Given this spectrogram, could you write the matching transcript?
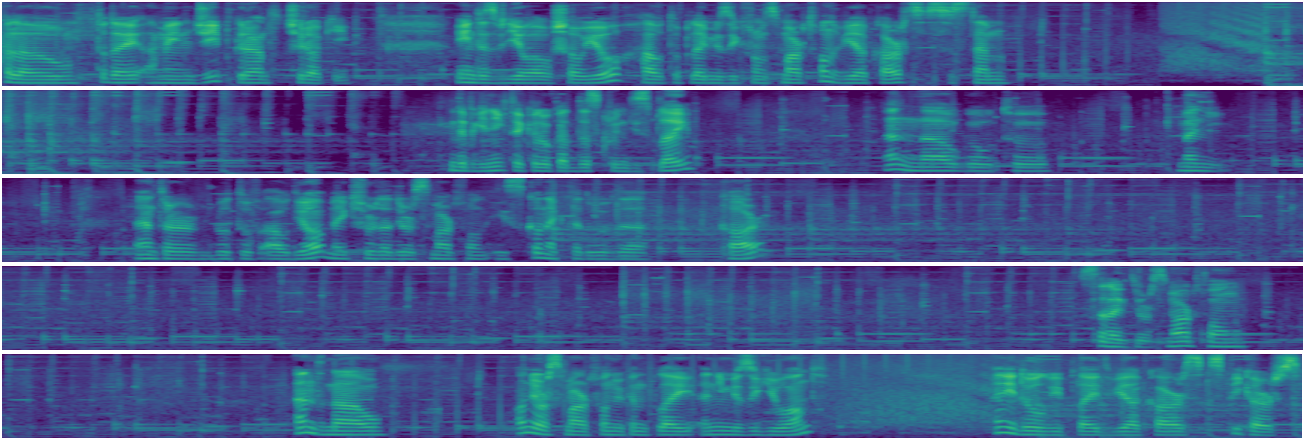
Hello, today I'm in Jeep Grand Cherokee. In this video I'll show you how to play music from smartphone via cards system. In the beginning take a look at the screen display and now go to menu. Enter Bluetooth audio, make sure that your smartphone is connected with the car select your smartphone and now on your smartphone you can play any music you want and it will be played via car's speakers.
